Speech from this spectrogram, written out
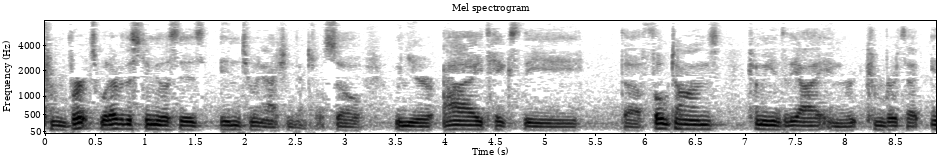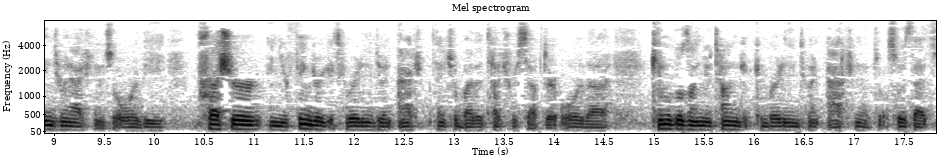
converts whatever the stimulus is into an action potential. So when your eye takes the the photons coming into the eye and converts that into an action potential, or the pressure in your finger gets converted into an action potential by the touch receptor, or the chemicals on your tongue get converted into an action potential. So it's that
